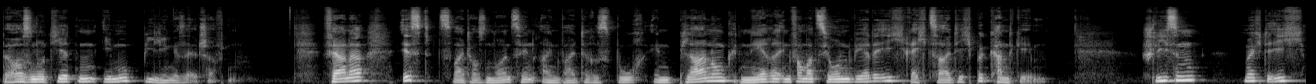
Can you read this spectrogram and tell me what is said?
börsennotierten Immobiliengesellschaften. Ferner ist 2019 ein weiteres Buch in Planung. Nähere Informationen werde ich rechtzeitig bekannt geben. Schließen möchte ich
